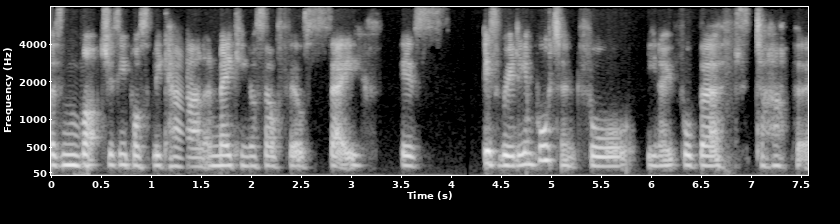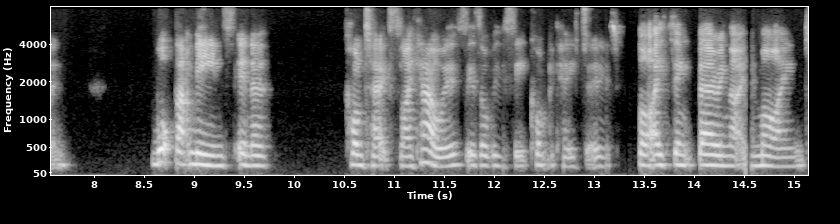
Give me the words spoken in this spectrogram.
as much as you possibly can and making yourself feel safe is is really important for you know for birth to happen. What that means in a context like ours is obviously complicated but i think bearing that in mind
